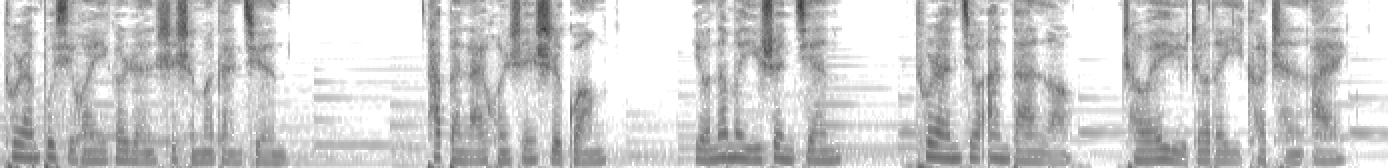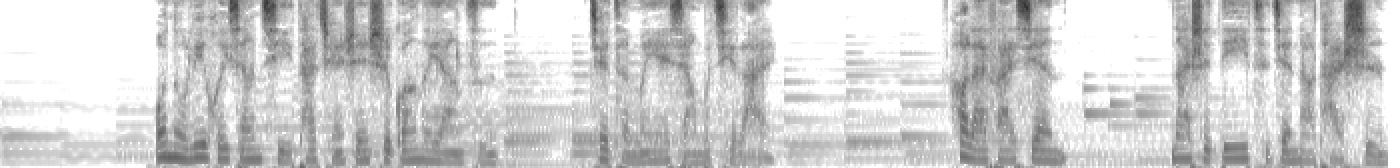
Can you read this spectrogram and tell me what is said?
突然不喜欢一个人是什么感觉？他本来浑身是光，有那么一瞬间，突然就暗淡了，成为宇宙的一颗尘埃。我努力回想起他全身是光的样子，却怎么也想不起来。后来发现。那是第一次见到他时，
